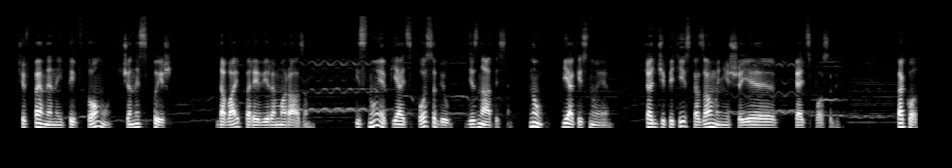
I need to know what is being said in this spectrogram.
чи впевнений ти в тому, що не спиш? Давай перевіримо разом. Існує 5 способів дізнатися. Ну, як існує? ChatGPT сказав мені, що є 5 способів. Так от,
